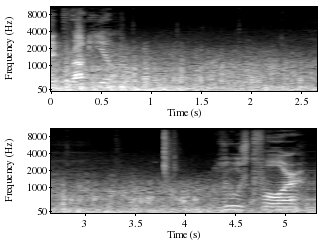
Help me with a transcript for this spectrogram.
Bitrockium. Used for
